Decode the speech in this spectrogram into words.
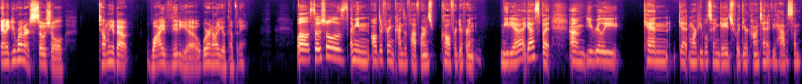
Anna, you run our social. Tell me about why video. We're an audio company. Well, social is, I mean, all different kinds of platforms call for different media, I guess, but um, you really can get more people to engage with your content if you have some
